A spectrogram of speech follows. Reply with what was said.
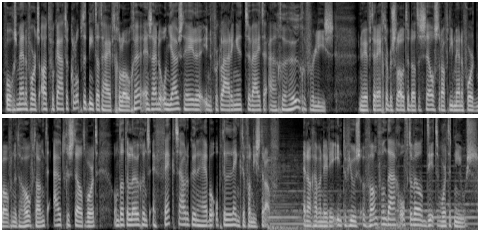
Volgens Manaforts advocaten klopt het niet dat hij heeft gelogen en zijn de onjuistheden in de verklaringen te wijten aan geheugenverlies. Nu heeft de rechter besloten dat de celstraf die Manafort boven het hoofd hangt uitgesteld wordt, omdat de leugens effect zouden kunnen hebben op de lengte van die straf. En dan gaan we naar de interviews van vandaag, oftewel dit wordt het nieuws.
